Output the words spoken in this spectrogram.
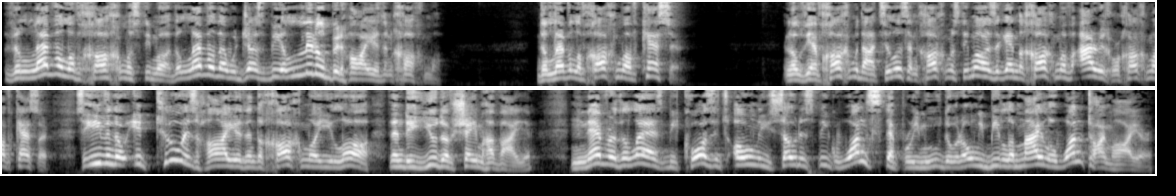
the level of Chachma Stima, the level that would just be a little bit higher than Chachma. The level of Chachma of Keser. In other words, you have Chachma Datzilus and Chachma Stima is again the Chachma of Arich or Chachma of Keser. So even though it too is higher than the Chachma Yilah, than the Yud of Shem Havaya, nevertheless, because it's only, so to speak, one step removed, it would only be Lamaila one time higher.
